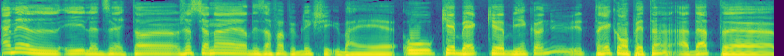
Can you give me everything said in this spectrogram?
Amel est le directeur gestionnaire des affaires publiques chez Uber au Québec, bien connu, très compétent à date. euh,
